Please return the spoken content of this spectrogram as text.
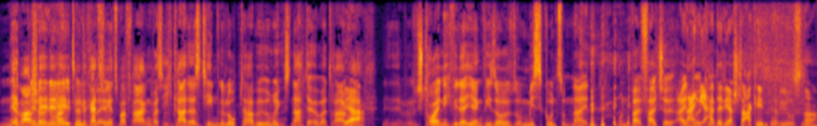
Nee, er war nee, schon nee, nee, nee. Da kannst du jetzt mal fragen, was ich gerade das Team gelobt habe, übrigens nach der Übertragung. Ja? Äh, Streu nicht wieder irgendwie so, so Missgunst und Neid und falsche Eindrücke. Nein, ihr hattet ja starke Interviews, ne?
